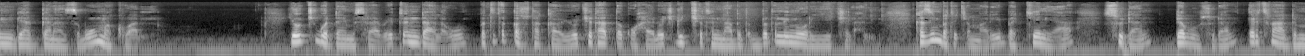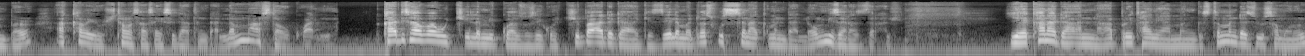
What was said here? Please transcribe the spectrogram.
እንዲያገናዝቡ መክሯል። የውጭ ጉዳይ መስሪያ ቤት እንዳለው በተጠቀሱት አካባቢዎች የታጠቁ ኃይሎች ግጭትና ብጥብጥ ሊኖር ይችላል። ከዚህም በተጨማሪ በኬንያ፣ ሱዳን ደቡብ ሱዳን፣ ኤርትራ ድንበር አካባቢዎች ተመሳሳይ ስጋት እንዳለም አስታውቋል። ከአዲስ አበባ ውጭ ለሚጓዙ ዜጎች በአደጋ ጊዜ ለመድረስ ውስን አቅም እንዳለውም ይዘረዝራል። የካናዳ እና ብሪታንያ መንግስትም እንደዚሁ ሰሞኑን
